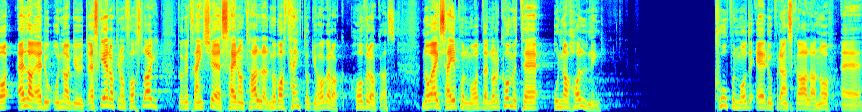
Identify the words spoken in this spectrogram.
Og, eller er du under Gud? Jeg skal gi dere noen forslag. Dere trenger ikke si noen tall. men bare tenk dere i hodet deres. Når jeg sier på en måte, når det kommer til underholdning Hvor på en måte er du på den skalaen nå? Eh,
